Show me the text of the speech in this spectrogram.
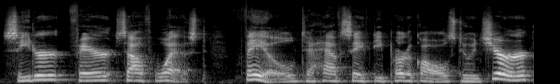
Cedar Fair Southwest, failed to have safety protocols to ensure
